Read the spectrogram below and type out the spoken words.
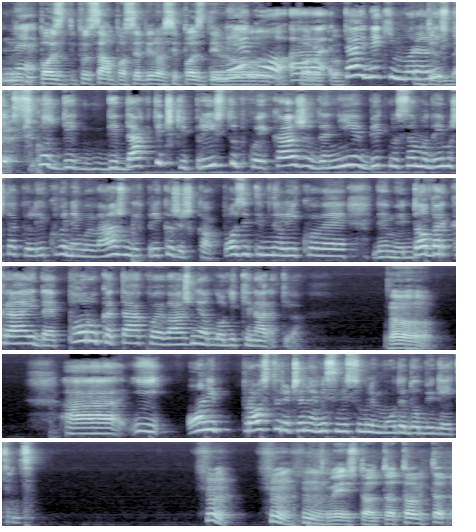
Ne. Pozitiv, sam po sebi nosi pozitivnu Nego a, poruku. taj neki The moralističko message. di, didaktički pristup koji kaže da nije bitno samo da imaš takve likove, nego je važno da ih prikažeš kao pozitivne likove, da imaju dobar kraj, da je poruka ta koja je važnija od logike narativa. Da. A, I oni prosto rečeno, ja mislim, nisu imali mude da ubiju gej crnca. Hm, hm, vidiš, to, to, to, to,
